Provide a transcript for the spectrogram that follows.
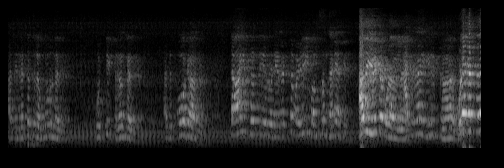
அது ரத்தத்துல ஊர்னது ஒட்டி பிறந்தது. அது போகாது. தாய் தந்தையருடைய ரத்த வழி வம்சம் தானே அது அது இருக்க கூடாதுல்ல அதுதான் இருக்கு உலகத்துல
